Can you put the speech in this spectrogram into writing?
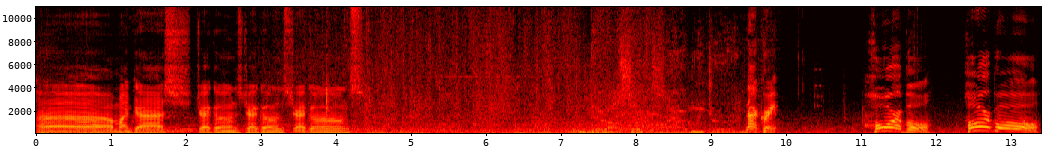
Oh my gosh. Dragoons, dragoons, dragoons. Not great. Horrible. Horrible.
